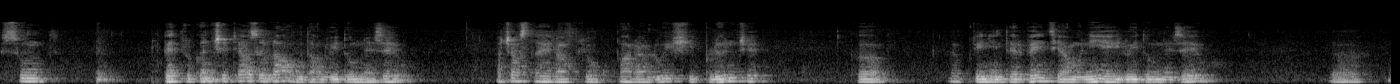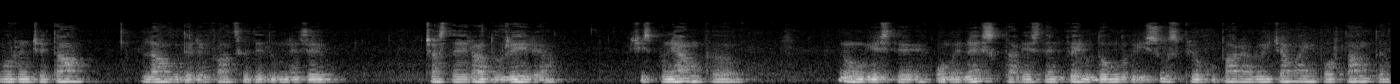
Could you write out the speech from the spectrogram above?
sunt pentru că încetează lauda lui Dumnezeu. Aceasta era preocuparea lui și plânge că prin intervenția mâniei lui Dumnezeu vor înceta laudele față de Dumnezeu. Aceasta era durerea și spuneam că nu este omenesc, dar este în felul Domnului Isus, preocuparea lui cea mai importantă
